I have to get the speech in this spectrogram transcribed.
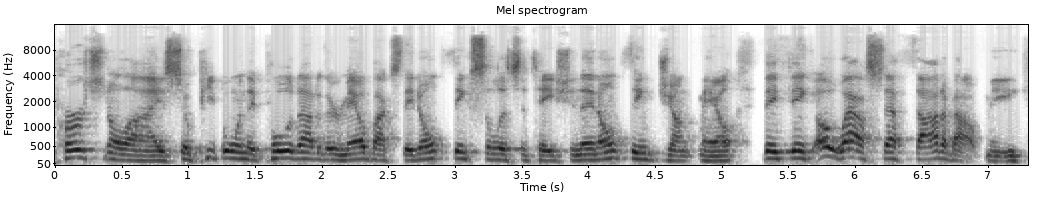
personalized. So people when they pull it out of their mailbox they don't think solicitation. They don't think junk mail. They think oh wow seth thought about me.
